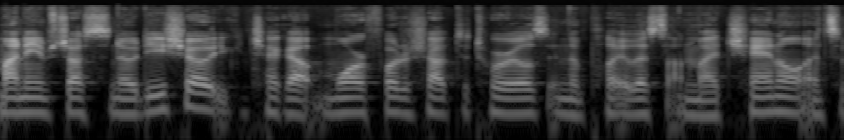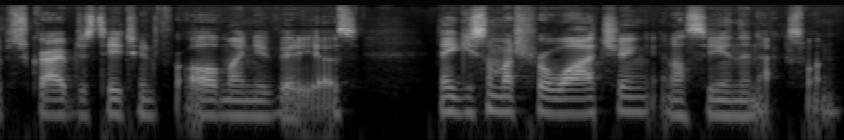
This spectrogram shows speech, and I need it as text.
My name is Justin Odisho. You can check out more Photoshop tutorials in the playlist on my channel and subscribe to stay tuned for all of my new videos. Thank you so much for watching, and I'll see you in the next one.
